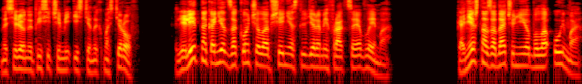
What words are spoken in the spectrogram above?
населенный тысячами истинных мастеров, Лилит наконец закончила общение с лидерами фракции Авлейма. Конечно, задач у нее была уйма,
